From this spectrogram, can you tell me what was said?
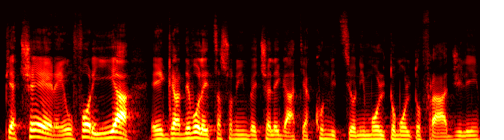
Piacere, euforia e gradevolezza sono invece legati a condizioni molto molto fragili.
